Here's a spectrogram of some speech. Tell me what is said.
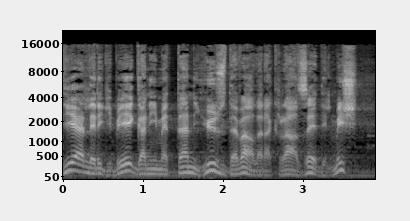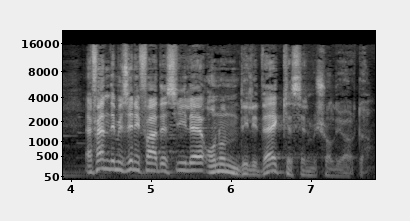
diğerleri gibi ganimetten yüz deve alarak razı edilmiş, Efendimizin ifadesiyle onun dili de kesilmiş oluyordu.''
